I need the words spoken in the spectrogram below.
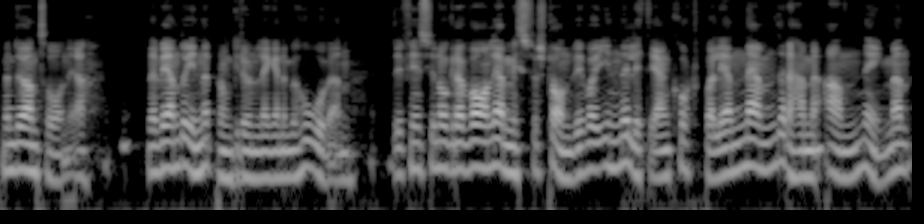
Men du Antonia, när vi ändå är inne på de grundläggande behoven. Det finns ju några vanliga missförstånd. Vi var inne lite grann kort på, eller jag nämnde det här med andning. Men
